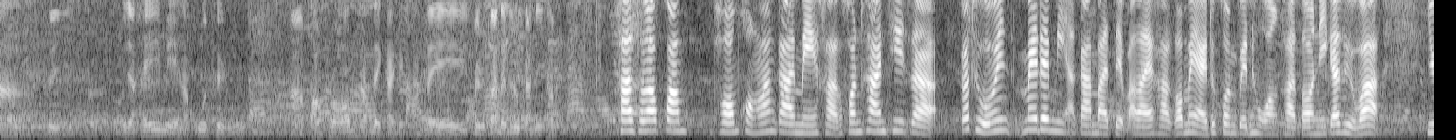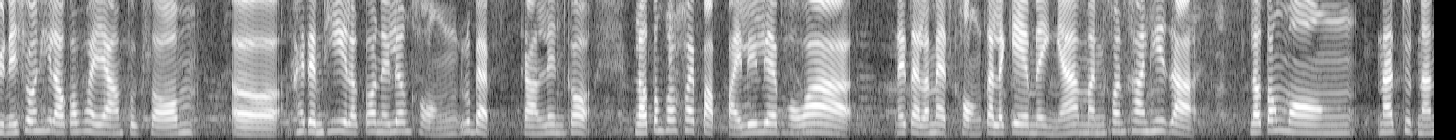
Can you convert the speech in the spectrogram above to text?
ห้าสี่สามสองอยากให้เมย์ครับพูดถึงความพร้อมครับในการแข่งขันในแบดมินตันในฤดูกาลนี้ครับค่ะสำหรับความพร้อมของร่างกายเมย์ค่ะ ค่อนข้างที่จะก็ถือว่าไม่ไม่ได้มีอาการบาดเจ็บอะไรค่ะ ก็ไม่อยากให้ทุกคนเป็นห่วงค่ะ ตอนนี้ก็ถือว่าอยู่ในช่วงที่เราก็พยายามฝึกซ้อมเอ่อให้เต็มที่แล้วก็ในเรื่องของรูปแบบการเล่นก็ เราต้องค่อยๆ ปรับไปเรื่อย ๆ เพราะว่าในแต่ละแมตช์ของแต่ละเกมอะไรอย่างเงี้ยมันค่อนข้างที่จะเราต้องมอง ณจุดนั้น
